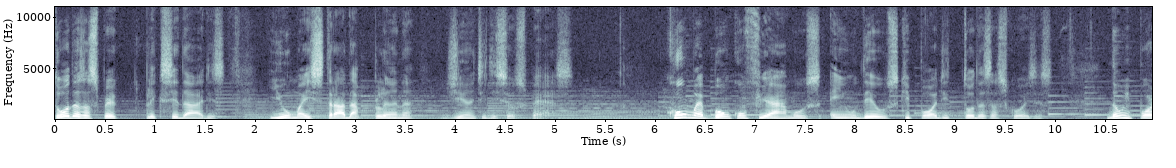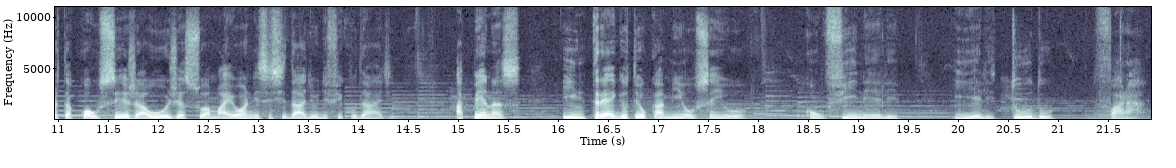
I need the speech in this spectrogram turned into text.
todas as perplexidades e uma estrada plana diante de seus pés. Como é bom confiarmos em um Deus que pode todas as coisas. Não importa qual seja hoje a sua maior necessidade ou dificuldade, apenas entregue o teu caminho ao Senhor, confie nele e Ele tudo fará.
